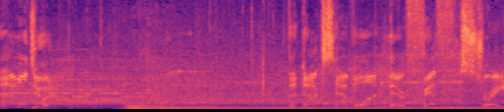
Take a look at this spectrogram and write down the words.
And that will do it. The Ducks have won their fifth straight.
